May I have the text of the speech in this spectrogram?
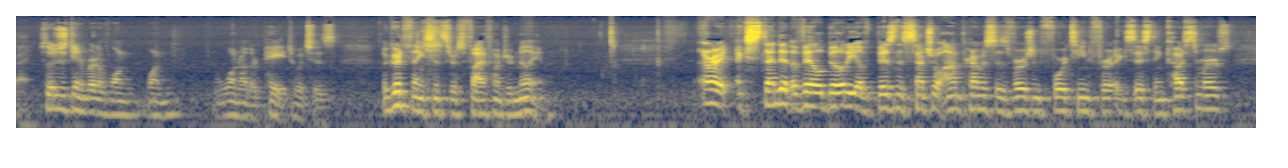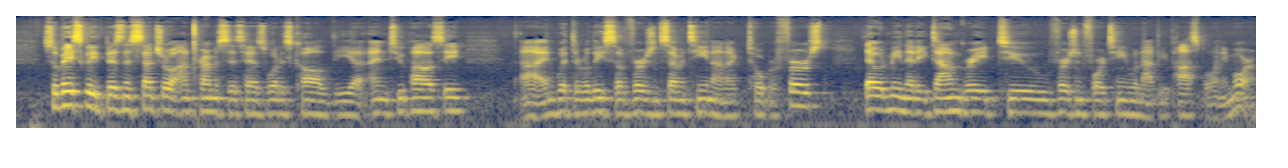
Right. So they're just getting rid of one, one, one other page, which is a good thing since there's 500 million. All right, extended availability of Business Central on premises version 14 for existing customers. So basically, Business Central on premises has what is called the uh, N2 policy. Uh, and with the release of version 17 on October 1st, that would mean that a downgrade to version 14 would not be possible anymore.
